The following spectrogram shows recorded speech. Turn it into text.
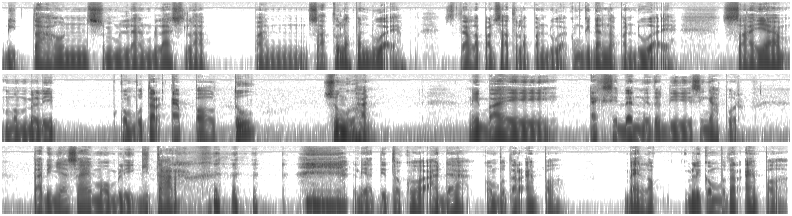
di tahun 1981 82 ya. Sekitar 81 82, kemungkinan 82 ya. Saya membeli komputer Apple II sungguhan. Ini by accident itu di Singapura. Tadinya saya mau beli gitar. Lihat di toko ada komputer Apple. Belok beli komputer Apple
